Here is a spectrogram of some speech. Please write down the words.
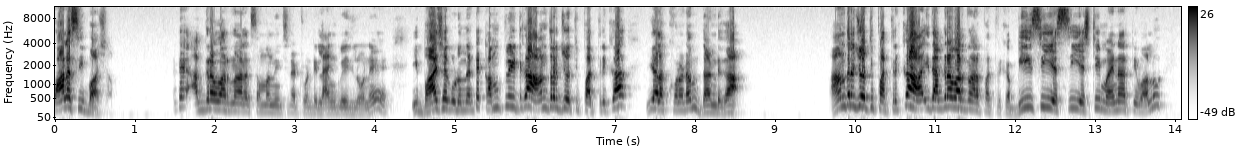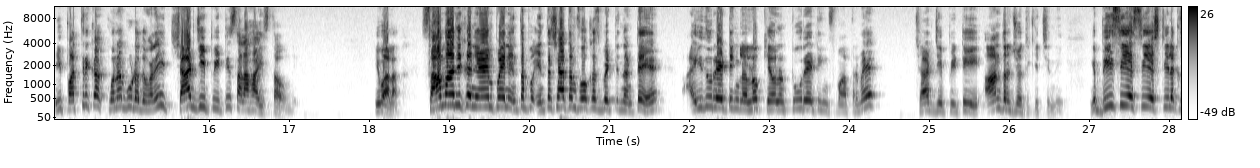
పాలసీ భాష. అంటే అగ్రవర్ణాలకు సంబంధించినటువంటి లాంగ్వేజ్లోనే ఈ భాష కూడా ఉందంటే కంప్లీట్గా ఆంధ్రజ్యోతి పత్రిక ఇలా కొనడం దండుగా. ఆంధ్రజ్యోతి పత్రిక ఇది అగ్రవర్ణాల పత్రిక. బీసీ ఎస్సీ ఎస్టీ మైనారిటీ వాళ్ళు ఈ పత్రిక కొనకూడదు అని చాట్ జీపీటీ సలహా ఇస్తూ ఉంది. ఇవాళ సామాజిక న్యాయం పైన ఎంత ఎంత శాతం ఫోకస్ పెట్టిందంటే ఐదు రేటింగ్లలో కేవలం టూ రేటింగ్స్ మాత్రమే చాట్ జీపీటీ ఆంధ్రజ్యోతికి ఇచ్చింది. ఇక బీసీ ఎస్సీ ఎస్టీలకు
